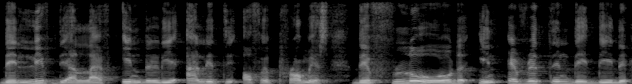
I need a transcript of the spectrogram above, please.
They lived their life in the reality of a promise. They flowed in everything they did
